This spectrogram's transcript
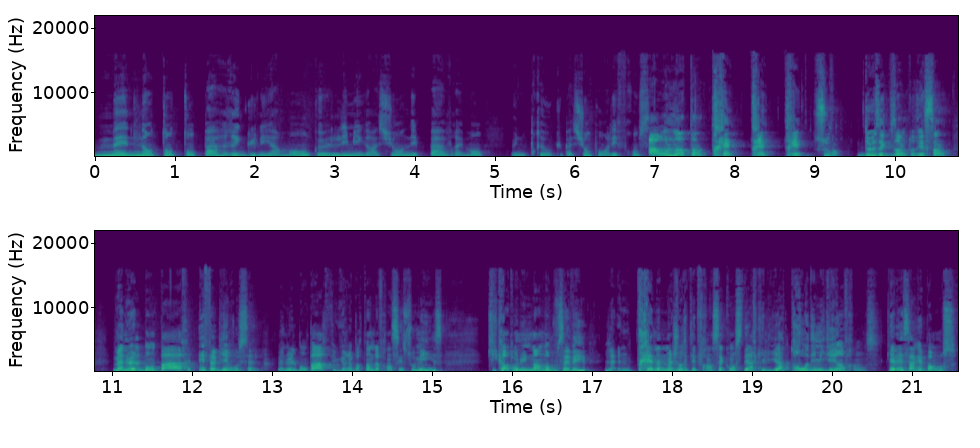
Mais n'entend-on pas régulièrement que l'immigration n'est pas vraiment une préoccupation pour les Français? Ah, on l'entend très, très, très souvent. Deux exemples récents, Manuel Bompard et Fabien Roussel. Manuel Bompard, figure importante de la France insoumise, qui, quand on lui demande, donc vous savez, une très nette majorité de Français considèrent qu'il y a trop d'immigrés en France. Quelle est sa réponse?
